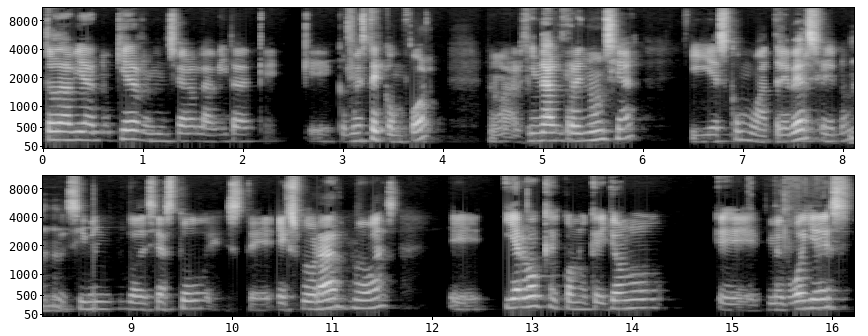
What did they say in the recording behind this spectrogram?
todavía no quiere renunciar a la vida que, como este confort, ¿no? Al final renuncia y es como atreverse, ¿no? Si bien lo decías tú, este, explorar nuevas. Eh, y algo que con lo que yo eh, me voy es,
